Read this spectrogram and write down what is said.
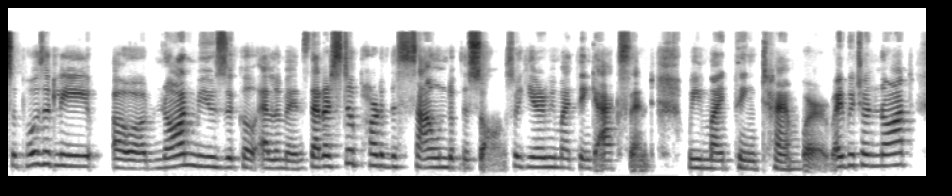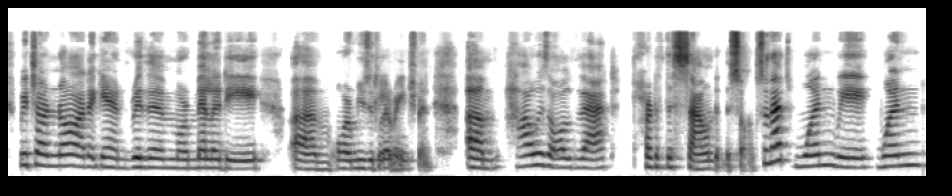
supposedly uh, non-musical elements that are still part of the sound of the song. So here we might think accent we might think timbre right? Which are not which are not again rhythm or melody um, or musical arrangement. Um, how is all that part of the sound of the song? So that's one way one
